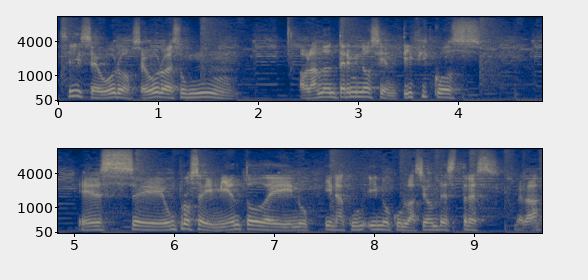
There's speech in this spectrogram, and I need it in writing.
Sí, seguro, seguro. Es un, hablando en términos científicos, es eh, un procedimiento de inoculación de estrés, ¿verdad?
